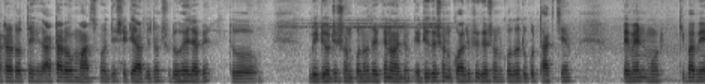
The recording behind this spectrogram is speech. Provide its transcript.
আঠারো থেকে, আঠারো মার্চ মধ্যে সেটি আবেদন শুরু হয়ে যাবে। তো ভিডিওটি সম্পূর্ণ দেখে নেওয়া যাক এডুকেশন কোয়ালিফিকেশন কতটুকু থাকছে পেমেন্ট মোড কীভাবে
